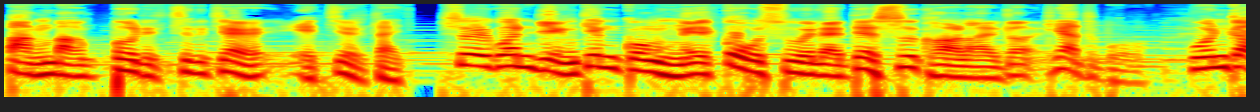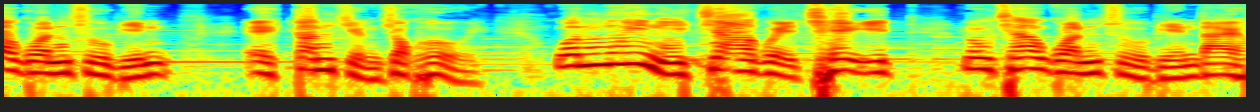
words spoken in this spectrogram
帮忙保力这个会这个代。所以，阮零点公园的故事内底思考来都遐都无，阮甲原住民的感情足好的，阮每年正月初一。拢请原住民来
